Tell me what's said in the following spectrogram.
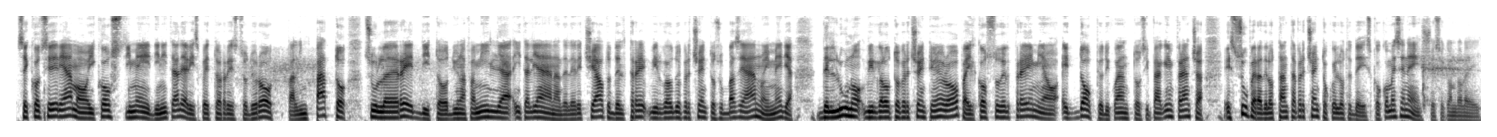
se consideriamo i costi medi in Italia rispetto al resto d'Europa. L'impatto sul reddito di una famiglia italiana delle RC Auto del 3,2% su base annua, in media dell'1,8% in Europa. Il costo del premio è doppio di quanto si paga in Francia e supera dell'80% quello tedesco. Come se ne esce secondo lei?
